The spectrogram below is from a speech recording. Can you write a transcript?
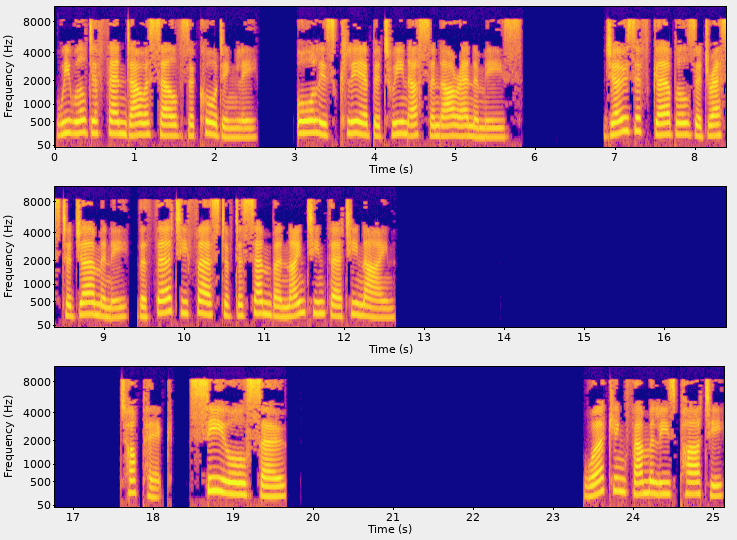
We will defend ourselves accordingly. All is clear between us and our enemies. Joseph Goebbels' address to Germany, 31 December 1939 See also. Working Families Party.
